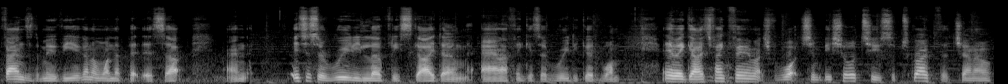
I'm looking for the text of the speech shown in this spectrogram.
fans of the movie you're going to want to pick this up and it's just a really lovely sky dome and I think it's a really good one. Anyway guys, thank you very much for watching. Be sure to subscribe to the channel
